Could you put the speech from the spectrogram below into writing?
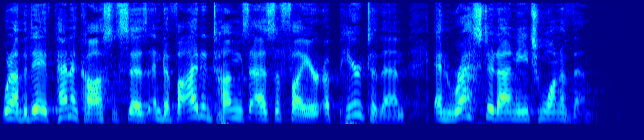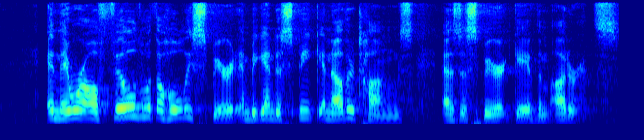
When on the day of Pentecost it says, And divided tongues as a fire appeared to them and rested on each one of them. And they were all filled with the Holy Spirit and began to speak in other tongues as the Spirit gave them utterance.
